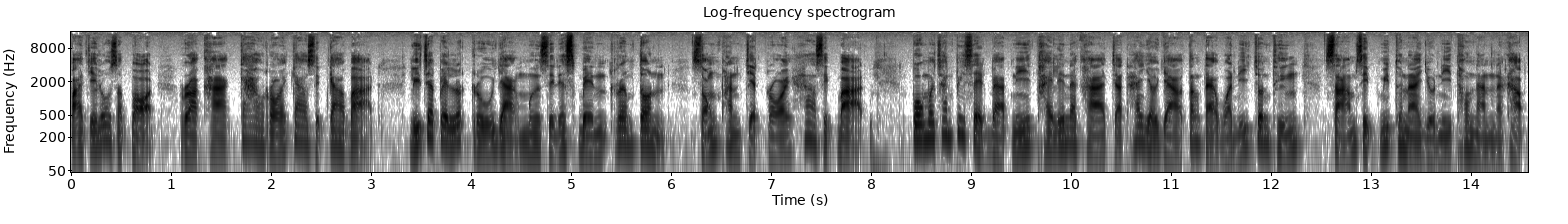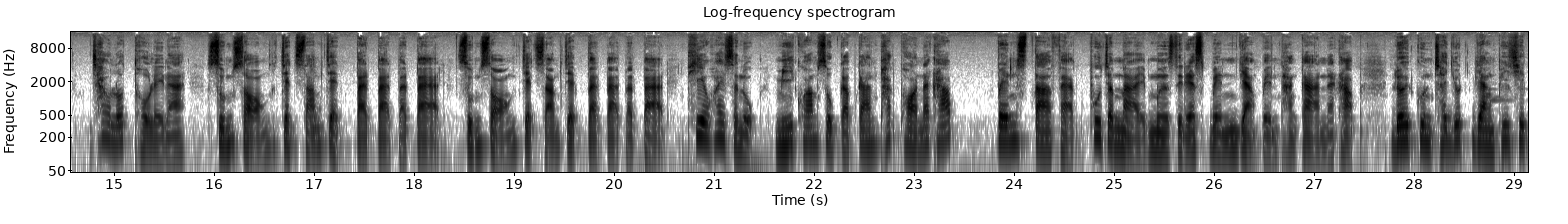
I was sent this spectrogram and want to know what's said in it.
ปาเจโร่สปอร์ตราคา 999 บาท หรือจะเป็นรถหรูอย่าง Mercedes-Benz เริ่มต้น 2,750 บาท โปรโมชั่นพิเศษแบบนี้ไทยเลนนาคาจัดให้ยาวๆ ตั้งแต่วันนี้จนถึง 30 มิถุนายนนี้เท่านั้นนะครับ เช่ารถโทรเลยนะ 02-737-8888 02-737-8888 เที่ยวให้สนุกมีความสุขกับการพักผ่อนนะครับ เป็น Star f a c ผู้จำหน่าย Mercedes-Benz อย่างเป็นทางการนะครับ โดยคุณชยุทธยังพิชิต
